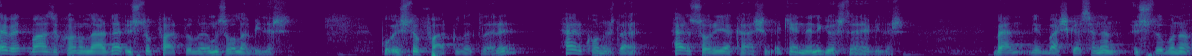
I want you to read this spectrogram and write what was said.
Evet bazı konularda üslup farklılığımız olabilir. Bu üslup farklılıkları her konuda, her soruya karşı da kendini gösterebilir. Ben bir başkasının üslubunu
